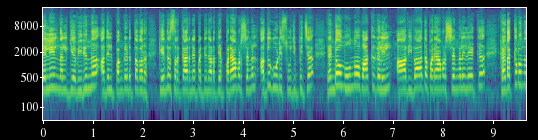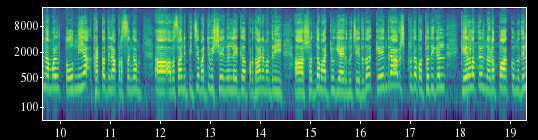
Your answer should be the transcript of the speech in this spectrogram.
ഡൽഹിയിൽ നൽകിയ വിരുന്ന് അതിൽ പങ്കെടുത്തവർ കേന്ദ്ര സർക്കാരിനെ പറ്റി നടത്തിയ പരാമർശങ്ങൾ അതുകൂടി സൂചിപ്പിച്ച് രണ്ടോ മൂന്നോ വാക്കുകളിൽ ആ വിവാദ പരാമർശങ്ങളിലേക്ക് കടക്കുമെന്ന് നമ്മൾ തോന്നിയ ഘട്ടത്തിൽ ആ പ്രസംഗം അവസാനിപ്പിച്ച് മറ്റു വിഷയങ്ങളിലേക്ക് പ്രധാനമന്ത്രി ശ്രദ്ധ മാറ്റുകയായിരുന്നു ചെയ്തത്. കേന്ദ്രാവിഷ്കൃത പദ്ധതികൾ കേരളത്തിൽ നടപ്പാക്കുന്നതിൽ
